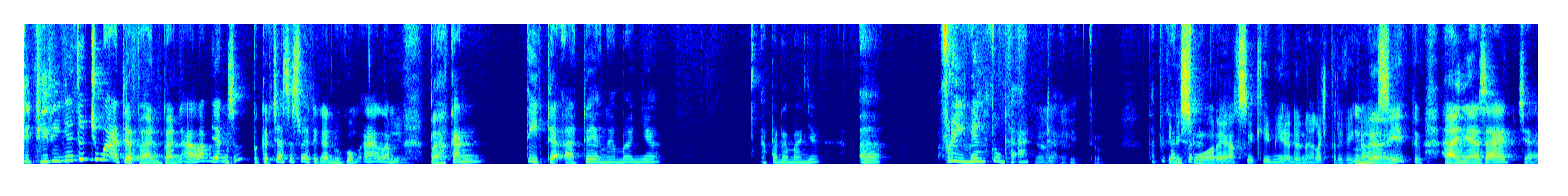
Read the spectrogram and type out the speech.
di dirinya itu cuma ada bahan-bahan alam yang bekerja sesuai dengan hukum alam. Iya. Bahkan tidak ada yang namanya apa namanya eh, free will itu nggak ada ada. gitu. Tapi kan Ini berat. semua reaksi kimia dan Nah elektrifikasi. itu hanya saja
